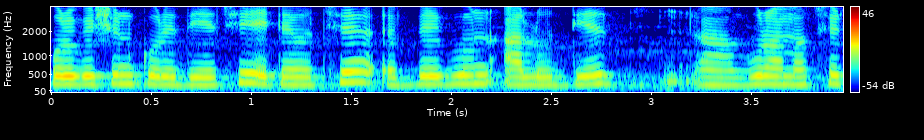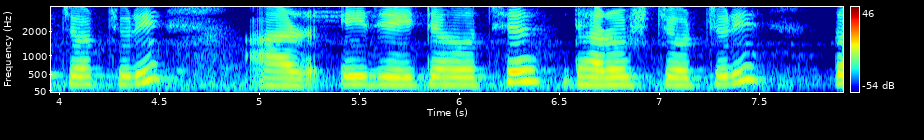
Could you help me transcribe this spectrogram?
পরিবেশন করে দিয়েছি, এটা হচ্ছে বেগুন, আলু দিয়ে গুঁড়া মাছের চচ্চড়ি আর এই যে এটা হচ্ছে ঢ্যাঁড়স চচ্চড়ি। তো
